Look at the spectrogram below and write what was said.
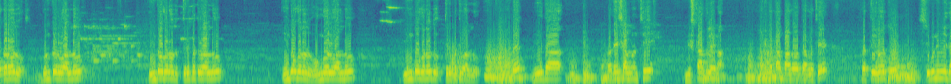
ఒకరోజు గుంటూరు వాళ్ళు ఇంకొక రోజు తిరుపతి వాళ్ళు ఇంకొక రోజు ఒంగోలు వాళ్ళు ఇంకొక రోజు తిరుపతి వాళ్ళు అంటే వివిధ ప్రదేశాల నుంచి నిష్ణాతులైన హరికథా భాగవతారులచే ప్రతిరోజు శివుని మీద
